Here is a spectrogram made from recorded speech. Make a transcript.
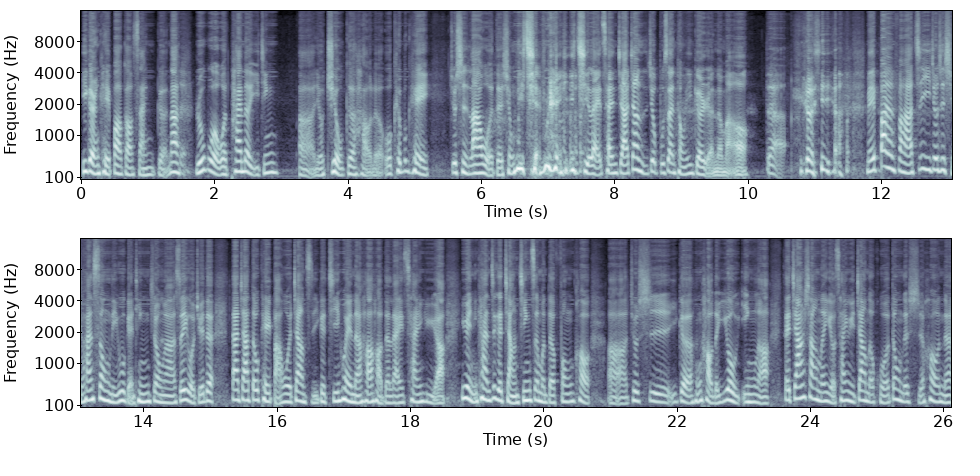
一个人可以报告三个。那如果我拍的已经呃有九个好了，我可不可以就是拉我的兄弟姐妹一起来参加？这样子就不算同一个人了嘛？哦。对啊，可以啊。没办法，志毅就是喜欢送礼物给听众啊，所以我觉得大家都可以把握这样子一个机会呢，好好的来参与啊。因为你看这个奖金这么的丰厚，呃，就是一个很好的诱因了啊。再加上呢，有参与这样的活动的时候呢，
